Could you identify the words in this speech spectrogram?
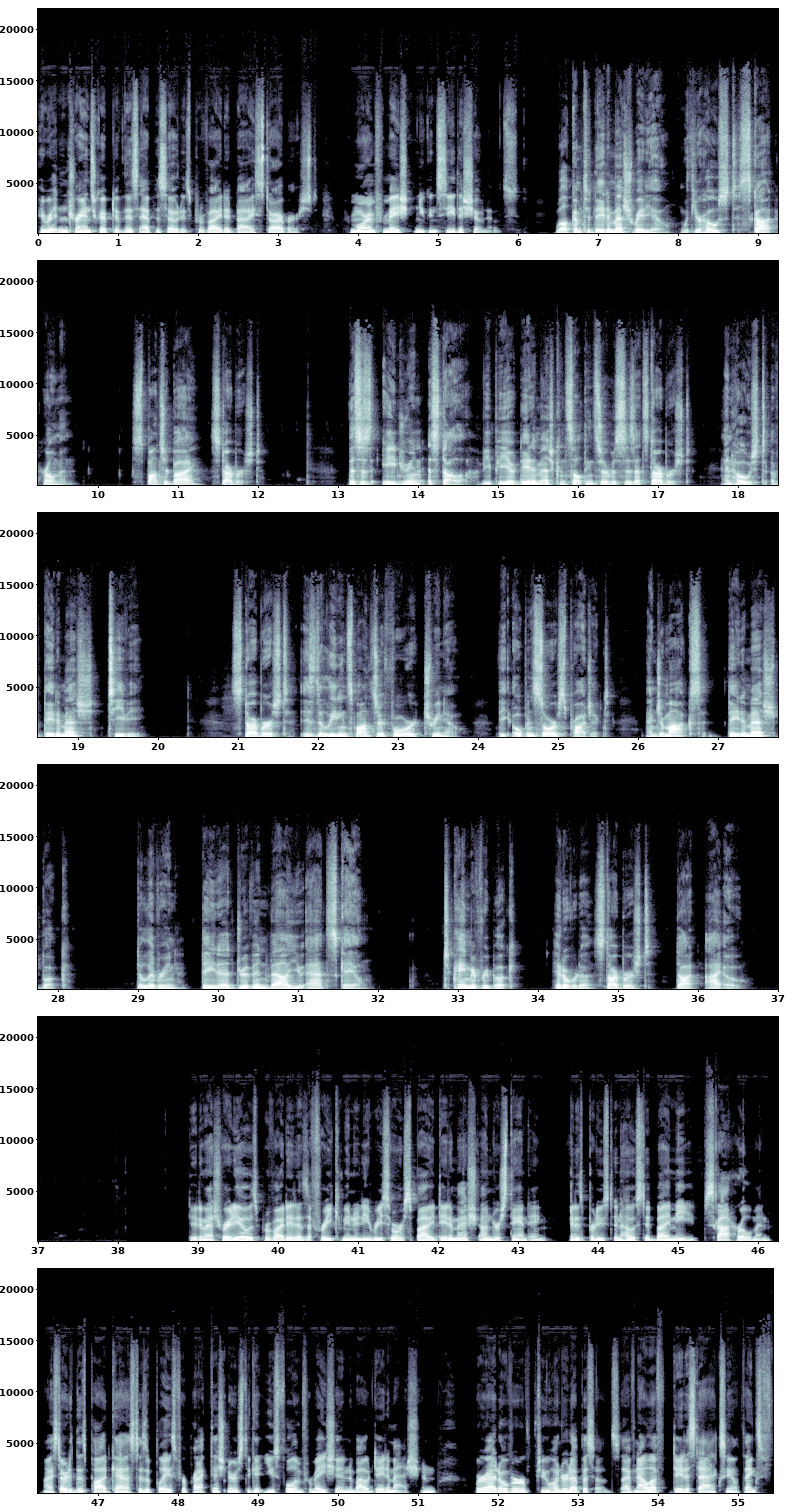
A written transcript of this episode is provided by Starburst. For more information, you can see the show notes. Welcome to Data Mesh Radio with your host, Scott Hirleman, sponsored by Starburst. This is Adrian Estala, VP of Data Mesh Consulting Services at Starburst and host of Data Mesh TV. Starburst is the leading sponsor for Trino, the open source project, and Zhamak's Data Mesh book, delivering data driven value at scale. To claim your free book, head over to starburst.io. Data Mesh Radio is provided as a free community resource by Data Mesh Understanding. It is produced and hosted by me, Scott Hirleman. I started this podcast as a place for practitioners to get useful information about data mesh, and we're at over 200 episodes. I've now left DataStax, you know, thanks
